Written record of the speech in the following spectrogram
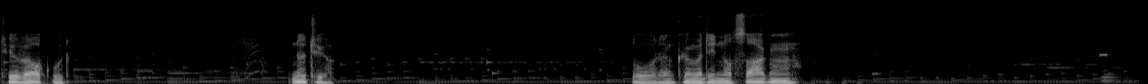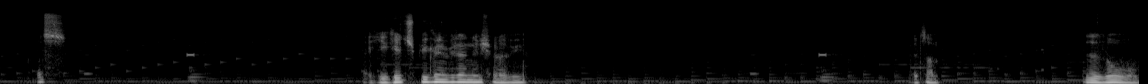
Tür wäre auch gut. Eine Tür. So, dann können wir den noch sagen. Was? Hier geht Spiegeln wieder nicht, oder wie? Seltsam. So.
